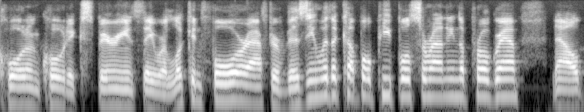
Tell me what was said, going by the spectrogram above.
quote unquote experience they were looking for after visiting with a couple people surrounding the program. Now,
